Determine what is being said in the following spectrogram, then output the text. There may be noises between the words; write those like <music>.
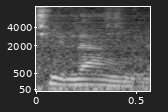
Chilango.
